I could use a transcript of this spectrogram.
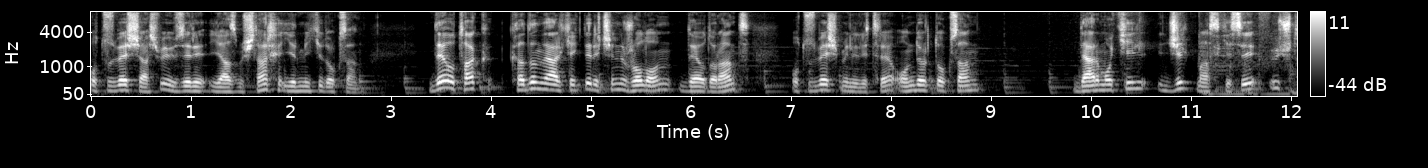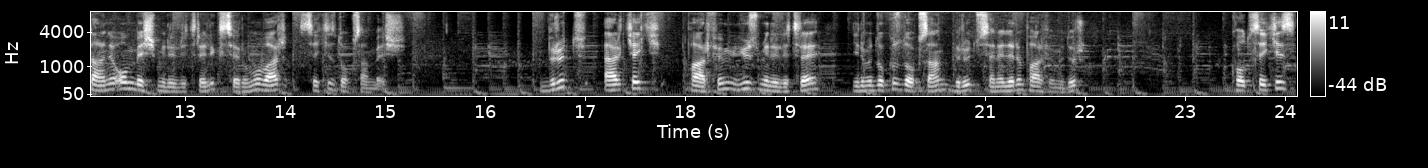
35 yaş ve üzeri yazmışlar 22.90. Deotak kadın ve erkekler için roll-on deodorant 35 ml 14.90. Dermokil cilt maskesi 3 tane 15 mililitrelik serumu var 8.95. Brüt erkek parfüm 100 mililitre 29.90 Brüt senelerin parfümüdür. Kod 8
